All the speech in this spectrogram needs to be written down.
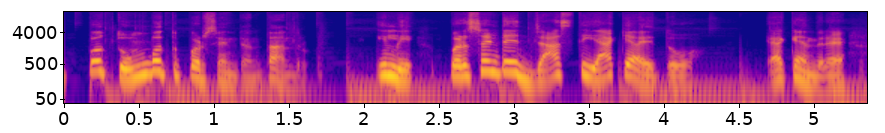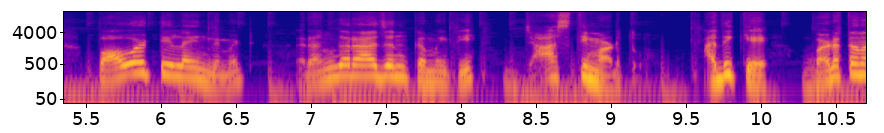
ಇಪ್ಪತ್ತೊಂಬತ್ತು ಪರ್ಸೆಂಟ್ ಅಂತ ಅಂದರು. ಇಲ್ಲಿ ಪರ್ಸೆಂಟೇಜ್ ಜಾಸ್ತಿ ಯಾಕೆ ಆಯಿತು? ಯಾಕೆಂದರೆ poverty line limit Rangarajan committee ಜಾಸ್ತಿ ಮಾಡಿತು. ಅದಕ್ಕೆ ಬಡತನ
